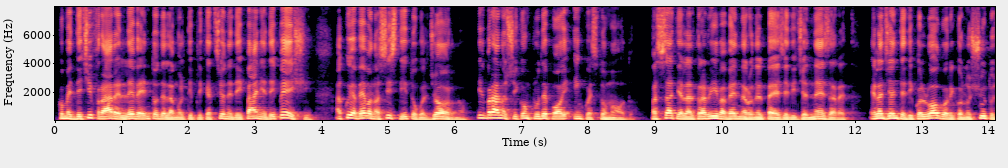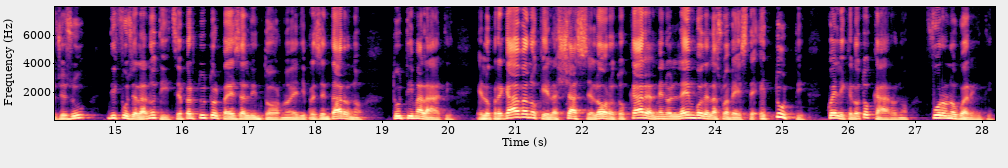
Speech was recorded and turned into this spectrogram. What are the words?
come decifrare l'evento della moltiplicazione dei pani e dei pesci a cui avevano assistito quel giorno. Il brano si conclude poi in questo modo. Passati all'altra riva vennero nel paese di Gennesaret e la gente di quel luogo, riconosciuto Gesù, diffuse la notizia per tutto il paese all'intorno e gli presentarono tutti i malati e lo pregavano che lasciasse loro toccare almeno il lembo della sua veste e tutti quelli che lo toccarono furono guariti.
